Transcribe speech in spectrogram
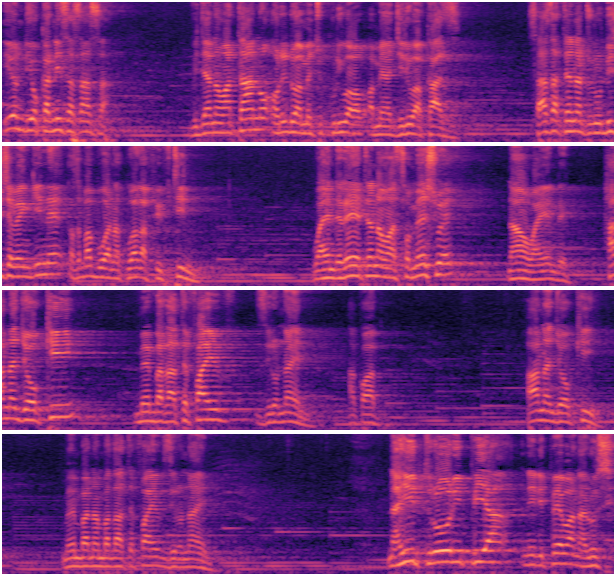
hiyo ndio kanisa sasa. Vijana watano already wamechukuliwa, wameajiriwa kazi. Sasa tena turudishe wengine, kwa sababu wanakuaga 15 waendelee tena wasomeshwe nao waende. Hana joki member 3509 ako wapi? Hana Njoki. Member number 3509. Na hii trori pia nilipewa na Lucy.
